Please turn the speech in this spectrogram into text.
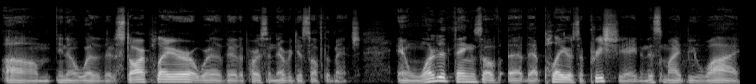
Um, you know, whether they're the star player or whether they're the person that never gets off the bench. And one of the things of uh, that players appreciate, and this might be why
